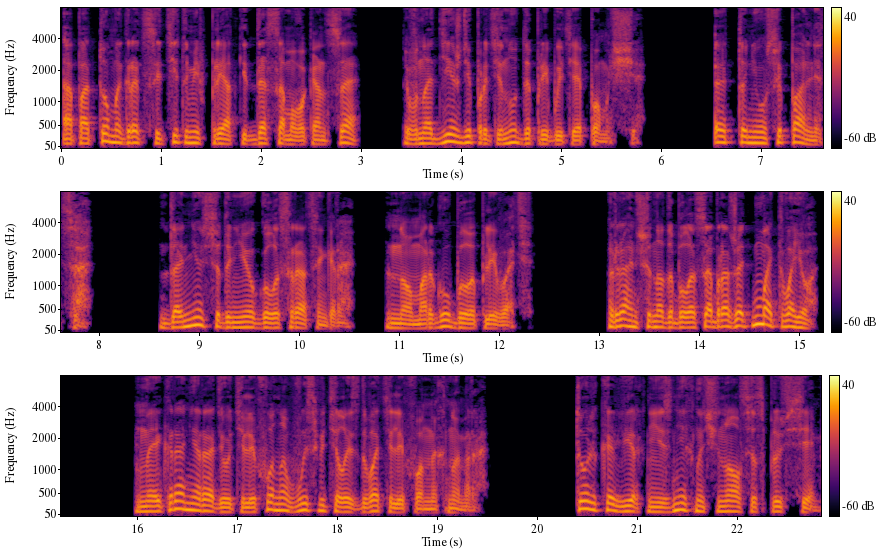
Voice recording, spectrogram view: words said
А потом играть с этитами в прятки до самого конца в надежде протянуть до прибытия помощи. «Это не усыпальница», — донесся до нее голос Ратцингера, но Марго было плевать. «Раньше надо было соображать, мать твою!» На экране радиотелефона высветилось два телефонных номера. Только верхний из них начинался с плюс семь,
